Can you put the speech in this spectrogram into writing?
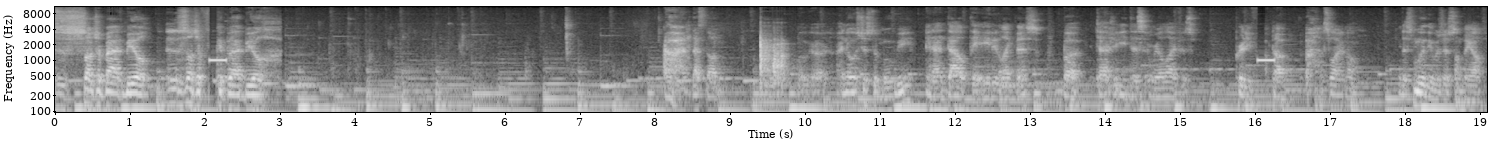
this is such a bad meal. This is such a fucking bad meal. Ah, that's done. Oh god. I know it's just a movie, and I doubt they ate it like this, but to actually eat this in real life is pretty fucked up. That's all I know. The smoothie was just something else.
